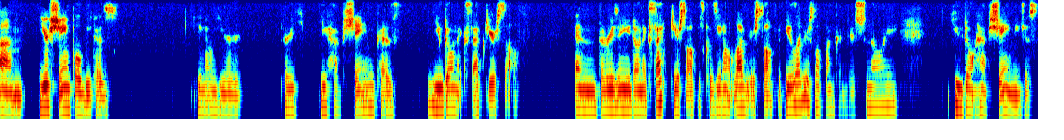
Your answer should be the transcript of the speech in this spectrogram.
Um you're shameful because you know you're or you have shame because you don't accept yourself. And the reason you don't accept yourself is because you don't love yourself. If you love yourself unconditionally, you don't have shame. You just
